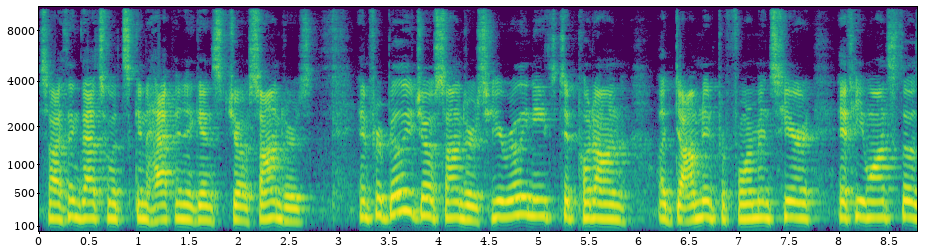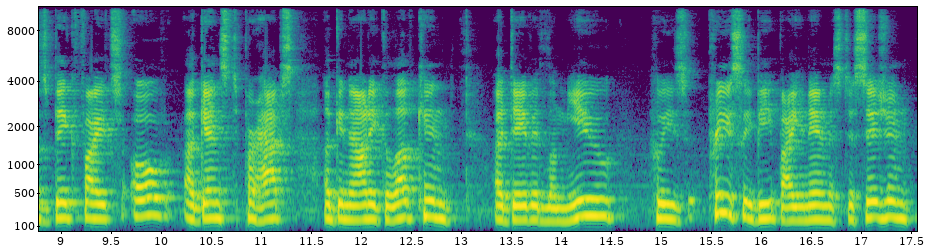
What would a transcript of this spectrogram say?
So I think that's what's going to happen against Joe Saunders. And for Billy Joe Saunders, he really needs to put on a dominant performance here if he wants those big fights oh, against perhaps a Gennady Golovkin, a David Lemieux, who he's previously beat by unanimous decision,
